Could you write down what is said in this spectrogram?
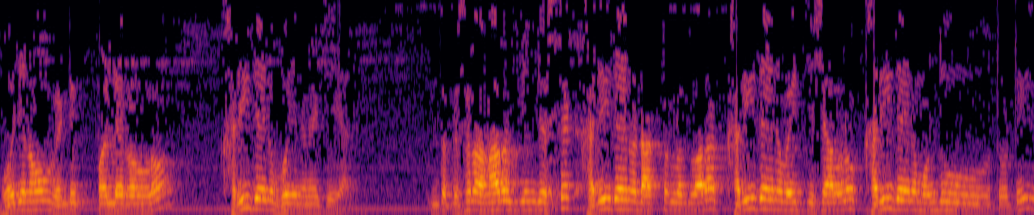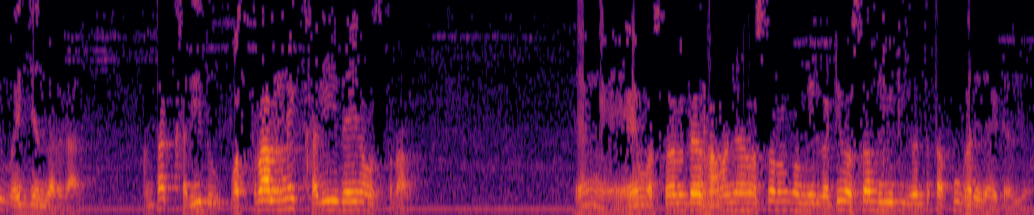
భోజనం వెండి పళ్ళెరంలో ఖరీదైన భోజనమే చేయాలి. ఇంత పిసర అనారోగ్యం చేస్తే ఖరీదైన డాక్టర్ల ద్వారా ఖరీదైన వైద్యశాలలో ఖరీదైన మందుతోటి వైద్యం జరగాలి. అంతా ఖరీదు. వస్త్రాలన్నీ ఖరీదైన వస్త్రాలు. ఏం ఏం వస్త్రాలంటే సామాన్యమైన వస్త్రాలు అనుకో మీరు కట్టి వస్త్రాలు వీటికి కంటే తక్కువ ఖరీదు ఐటల్యం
